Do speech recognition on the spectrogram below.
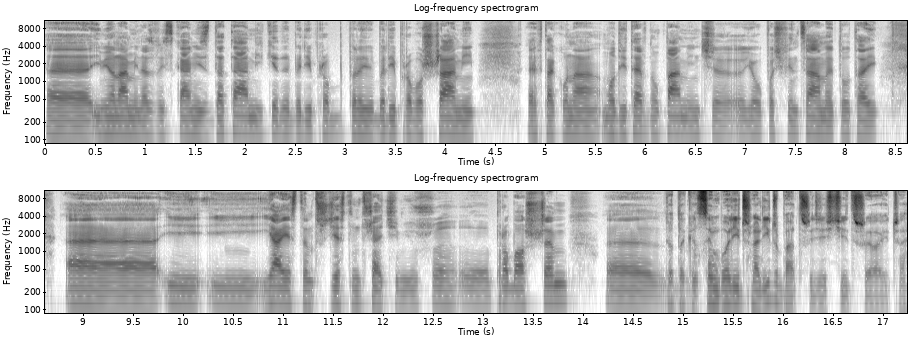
e, imionami, nazwiskami, z datami, kiedy byli, pro, byli, byli proboszczami. E, w taką na modlitewną pamięć ją poświęcamy tutaj. I, I ja jestem 33 już proboszczem. E, To taka symboliczna liczba, 33 ojcze.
